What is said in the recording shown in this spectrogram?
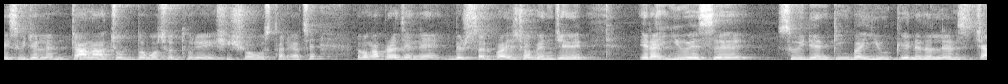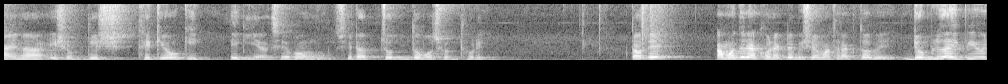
এই সুইজারল্যান্ড টানা চোদ্দ বছর ধরে এই শীর্ষ অবস্থানে আছে এবং আপনারা জেনে বেশ সারপ্রাইজ হবেন যে এরা ইউএসএ, সুইডেন কিংবা ইউকে, নেদারল্যান্ডস, চায়না এসব দেশ থেকেও কি এগিয়ে আছে এবং সেটা চোদ্দ বছর ধরে। তাহলে আমাদের এখন একটা বিষয় মাথায় রাখতে হবে। ডব্লিউআইপিওর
